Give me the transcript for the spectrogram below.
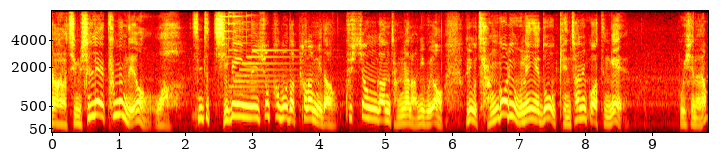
자, 지금 실내에 탔는데요. 와, 진짜 집에 있는 소파보다 편합니다. 쿠션감 장난 아니고요. 그리고 장거리 운행에도 괜찮을 것 같은 게 보이시나요?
